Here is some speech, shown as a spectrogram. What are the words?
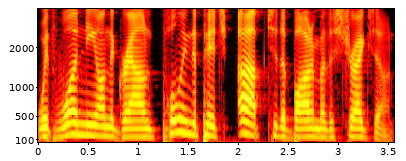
with one knee on the ground, pulling the pitch up to the bottom of the strike zone.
